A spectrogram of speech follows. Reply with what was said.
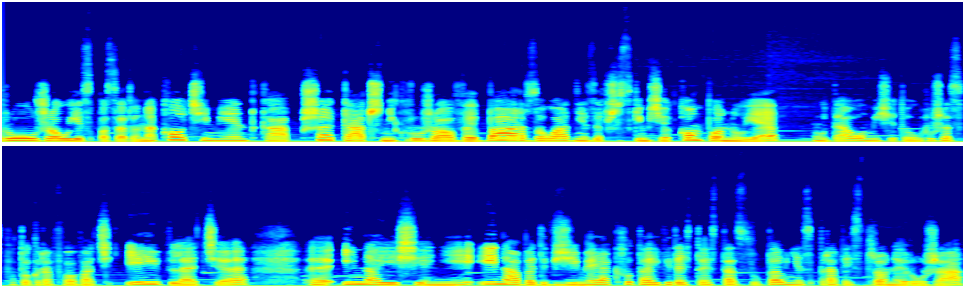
różą jest posadzona koci miętka, przetacznik różowy, bardzo ładnie ze wszystkim się komponuje. Udało mi się tą różę sfotografować i w lecie, e, i na jesieni, i nawet w zimie. Jak tutaj widać, to jest ta zupełnie z prawej strony róża.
